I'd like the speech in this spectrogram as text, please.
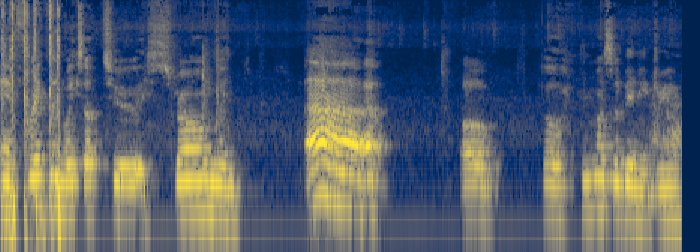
and Franklin wakes up to a strong wind. Ah! Oh, oh, it must have been a dream,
